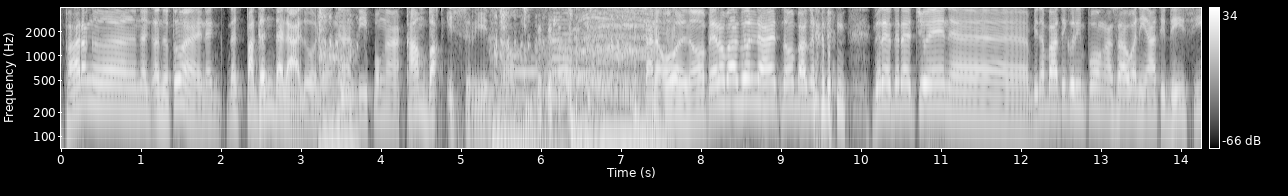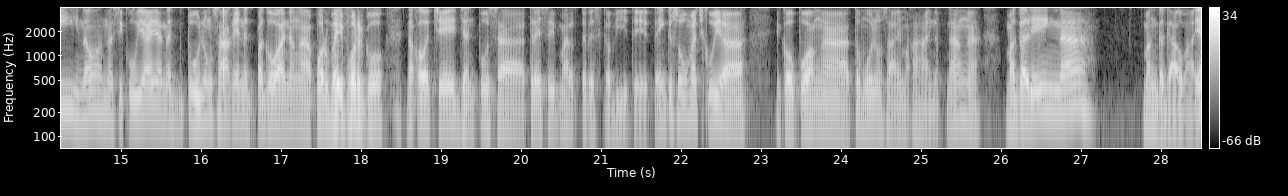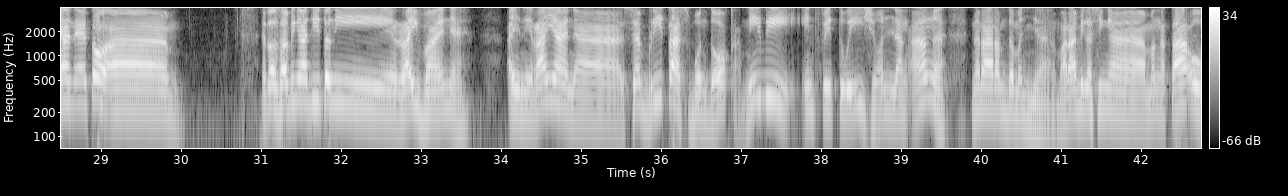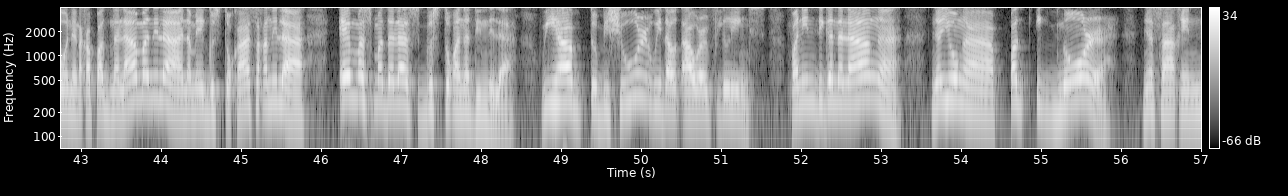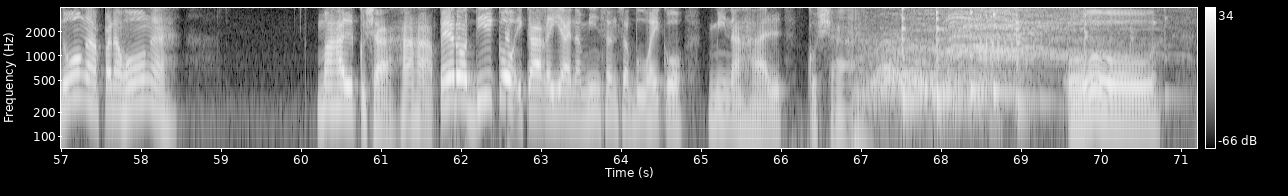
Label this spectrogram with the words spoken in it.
Parang uh, nag ano to ah, nag nagpaganda lalo, no? Na tipong uh, comeback is real, no? Sana all, no? Pero bago lahat, no? Bago natin dire-diretsuhin, uh, binabati ko rin po ang asawa ni Ate Daisy, no? Na si Kuya yan, nagtulong sa akin, nagpagawa ng uh, 4x4 ko na kotse dyan po sa Trece Martires, Cavite. Thank you so much, Kuya. Ikaw po ang uh, tumulong sa akin makahanap ng uh, magaling na manggagawa. Yan, eto, um, eto, sabi nga dito ni Raivan, ay ni Ryan uh, Sebritas Bondok, maybe infatuation lang ang nararamdaman niya. Marami kasing uh, mga tao na nakapag nalaman nila na may gusto ka sa kanila, eh mas madalas gusto ka na din nila. We have to be sure without our feelings. Panindigan na lang uh, niya yung uh, pag-ignore niya sa akin noong uh, panahong uh, mahal ko siya. Haha. Pero di ko ikakaya na minsan sa buhay ko minahal ko siya. Oh.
